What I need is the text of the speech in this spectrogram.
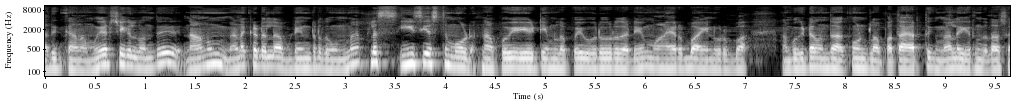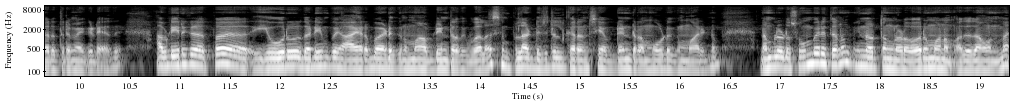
அதுக்கான முயற்சிகள் வந்து நானும் மெனக்கெடலை அப்படின்றது உண்மை. ப்ளஸ் ஈஸியஸ்ட் மோடு நான் போய் ஏடிஎம்மில் போய் ஒரு ஒரு தடையும் ஆயிரரூபா ஐநூறுரூபா நம்மக்கிட்ட வந்து அக்கௌண்ட்டில் பத்தாயிரத்துக்கு மேலே இருந்ததா சரித்திரமே கிடையாது. அப்படி இருக்கிறப்ப ஒரு ஒரு தடையும் போய் ஆயிரரூபா எடுக்கணுமா அப்படின்றதுக்கு பதிலாக சிம்பிளாக டிஜிட்டல் கரன்சி அப்படின்ற மோடுக்கு மாறிடும் நம்மளோட சோம்பேறித்தனம் இன்னொருத்தவங்களோட வருமானம் அதுதான் உண்மை.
